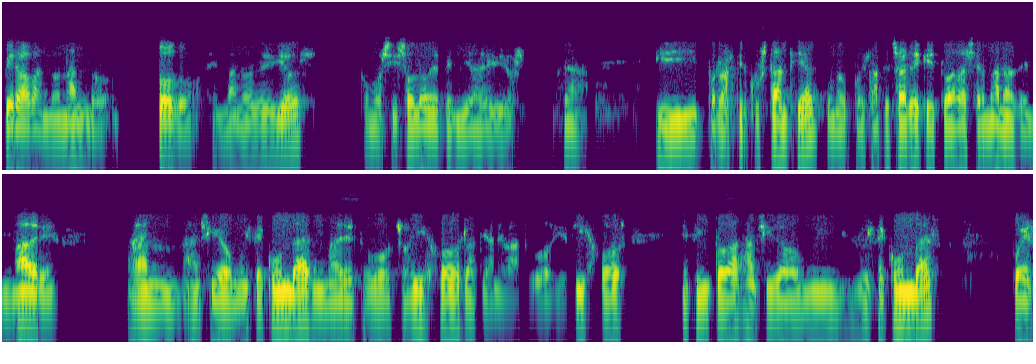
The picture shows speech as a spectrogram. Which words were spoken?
pero abandonando todo en manos de Dios como si solo dependiera de Dios. O sea, y por las circunstancias, bueno, pues a pesar de que todas las hermanas de mi madre han, han sido muy fecundas. Mi madre tuvo ocho hijos, la tía Neva tuvo diez hijos, en fin, todas han sido muy, muy fecundas. Pues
